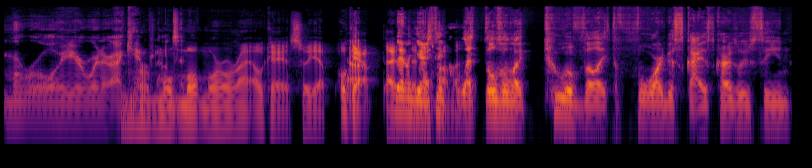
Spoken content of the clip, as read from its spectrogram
Moroi or whatever. I can't Mor- pronounce Mor- it. Mor- Moral right. Okay, so yeah. Okay. I, then I again, I just think like those are like two of the like the four disguise cards we've seen.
